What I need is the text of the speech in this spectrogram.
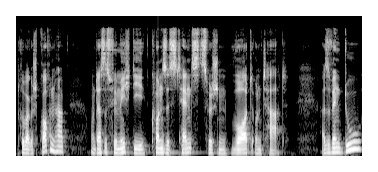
drüber gesprochen habe. Und das ist für mich die Konsistenz zwischen Wort und Tat. Also wenn du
